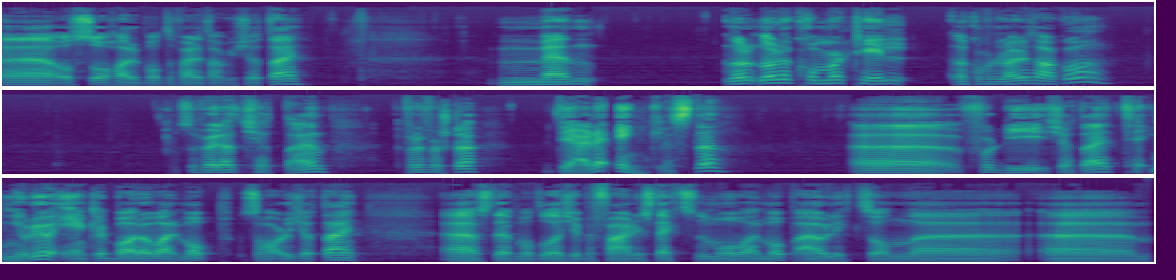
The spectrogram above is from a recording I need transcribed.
eh, og så har du på en måte ferdig tacokjøttdeig. Men når, når det kommer til Når det kommer til å lage taco, så føler jeg at kjøttdeigen For det første, det er det enkleste. Eh, fordi kjøttdeig trenger du jo egentlig bare å varme opp, så har du kjøttdeig. Eh, så det på en måte å kjøpe ferdigstekt som du må varme opp, er jo litt sånn eh, eh,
